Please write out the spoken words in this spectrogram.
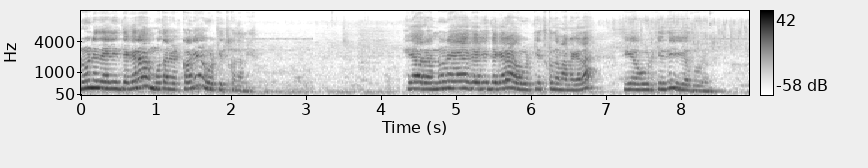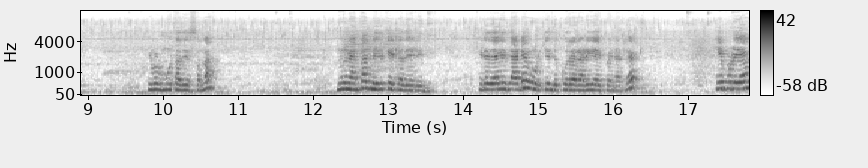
నూనె తేలిన దగ్గర మూత పెట్టుకొని ఉడికించుకుందాం ఇక. ఇక నూనె తేలిన దగ్గర ఉడికించుకుందాం అన్న కదా ఇక ఉడికింది ఇక చూడండి. ఇప్పుడు మూత తీస్తున్నా. నూనె అంతా మీదకి ఇట్లా తేలింది. ఇట్లా తేలిందంటే ఉడికింది కూర రెడీ అయిపోయినట్లే. ఇప్పుడు ఏం?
